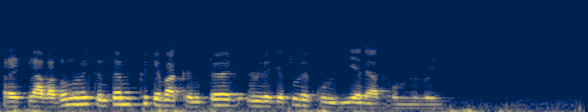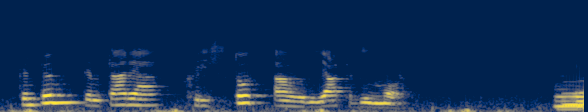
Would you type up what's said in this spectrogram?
Spre slava Domnului cântăm câteva cântări în legătură cu învierea Domnului. Cântăm cântarea Hristos a înviat din morți. Hristos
